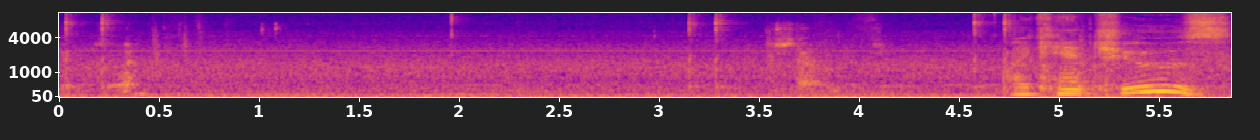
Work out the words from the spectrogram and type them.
Good Shadow Ninja. I can't choose.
